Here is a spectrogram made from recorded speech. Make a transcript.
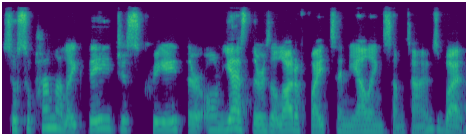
So subhanallah like they just create their own yes there's a lot of fights and yelling sometimes but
